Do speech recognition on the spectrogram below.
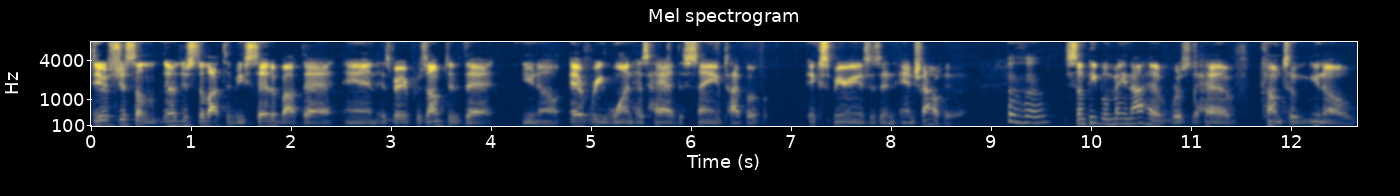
there's just a there's just a lot to be said about that, and it's very presumptive that you know everyone has had the same type of experiences in, in childhood. Mm-hmm. Some people may not have res- have come to you know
